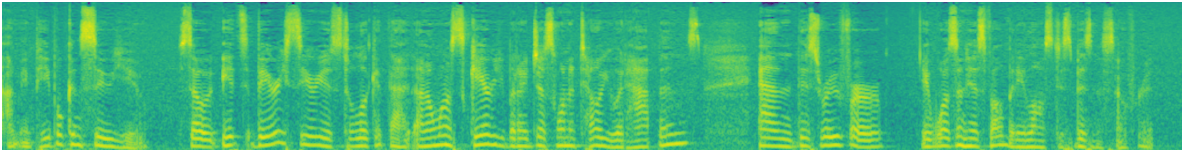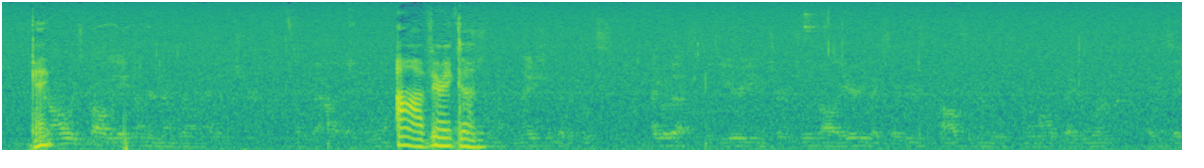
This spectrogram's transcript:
I mean, people can sue you. So it's very serious to look at that. I don't want to scare you, but I just want to tell you it happens. And this roofer, it wasn't his fault, but he lost his business over it. Okay? You can always call the eight hundred number on that insurance. It's valid. They won't Ah, very good. some Information, but if it's, like with us, if it's Erie Insurance, you can call Erie, they say, here's the policy number, and all the paperwork, they can say,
